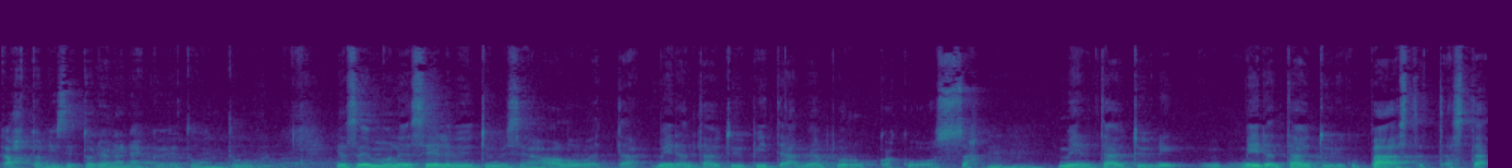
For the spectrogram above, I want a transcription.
tahto, niin se todella näkyy ja tuntuu. Ja semmoinen selviytymisen halu, että meidän täytyy pitää meidän porukka koossa. Mm-hmm. Meidän täytyy, niin, meidän täytyy niin kuin päästä tästä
